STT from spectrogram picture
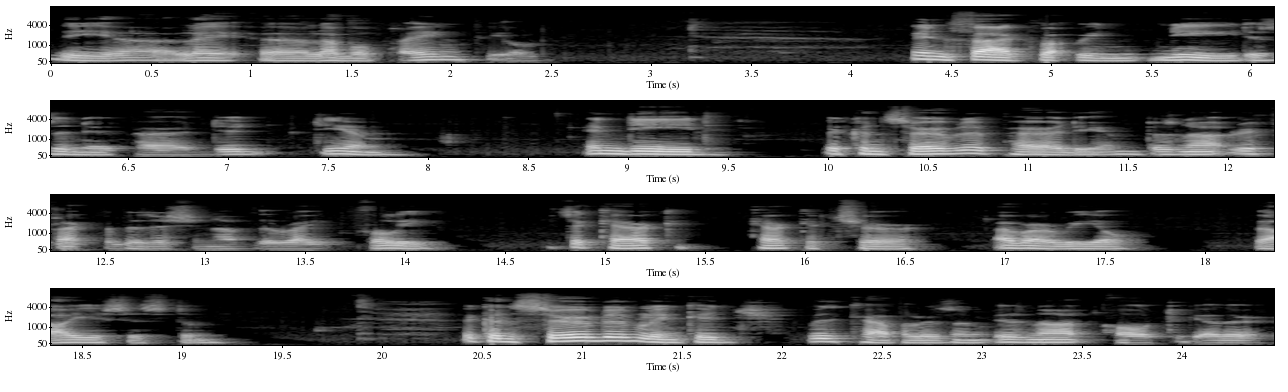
the uh, uh, level playing field. In fact, what we need is a new paradigm. Indeed, the conservative paradigm does not reflect the position of the right fully. It's a caric- caricature of our real value system. The conservative linkage with capitalism is not altogether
